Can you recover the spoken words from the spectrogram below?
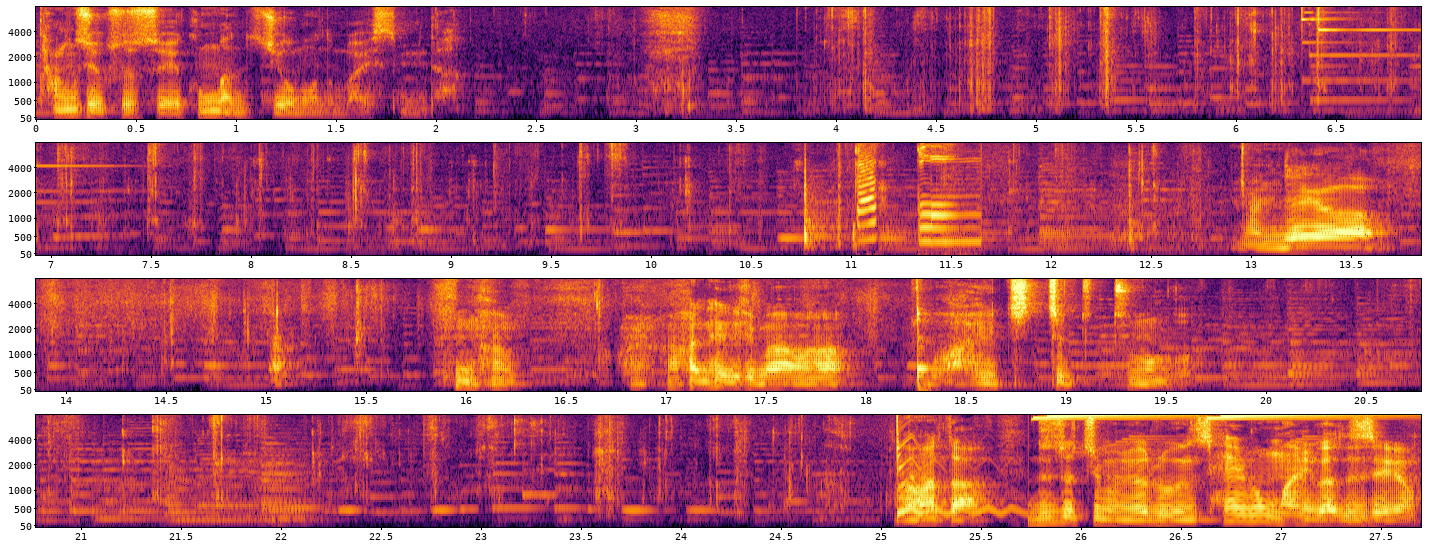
탕수육 소스에 국만두 찍어 먹으면 맛있습니다. 화내지 마. 와, 이거 진짜 두툼한 거. 아, 맞다. 늦었지만 여러분 새해 복 많이 받으세요.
